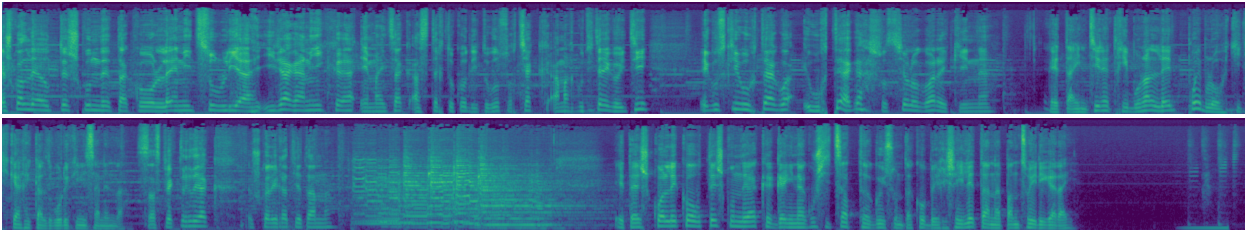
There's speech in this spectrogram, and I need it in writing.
Eskualde hauteskundetako lehen itzulia iraganik emaitzak aztertuko ditugu sortziak amargutita egoiti eguzki urteagoa, urteaga soziologoarekin. Eta intzine tribunal del pueblo titikarrik gurekin izanen da. Zazpiak terdiak Euskal Irratietan. Eta eskualeko hauteskundeak gainagusitzat goizuntako berrisailetan pantzoiri garai.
